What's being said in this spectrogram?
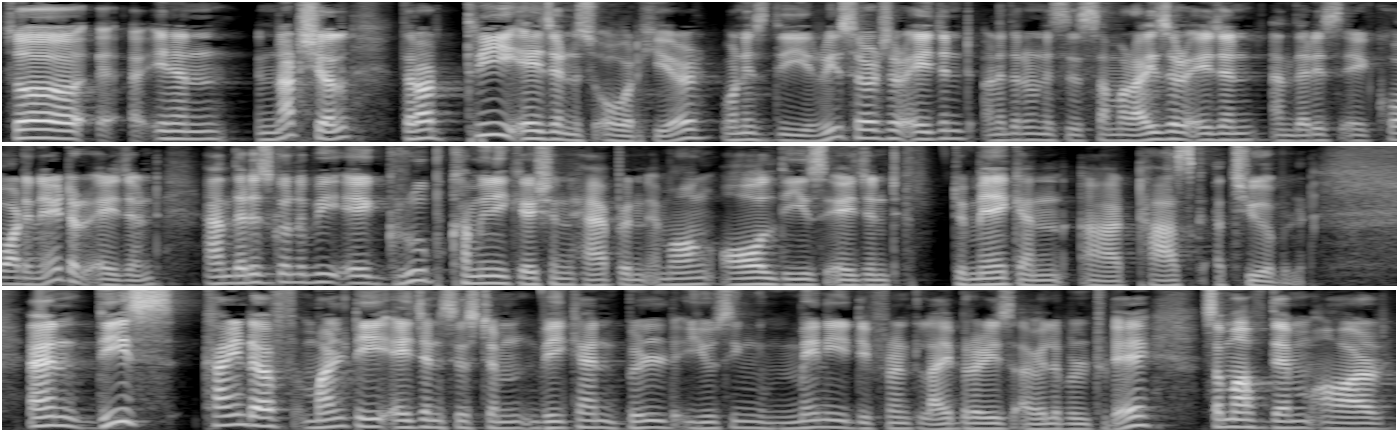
So uh, in a nutshell, there are three agents over here. One is the researcher agent, another one is the summarizer agent, and there is a coordinator agent. And there is going to be a group communication happen among all these agents to make an uh, task achievable. And these kind of multi-agent system we can build using many different libraries available today. Some of them are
